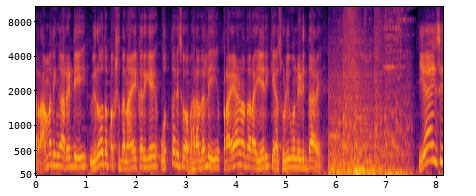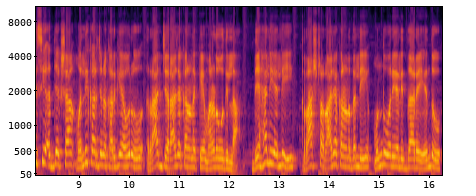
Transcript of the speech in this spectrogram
ರಾಮಲಿಂಗಾರೆಡ್ಡಿ ವಿರೋಧ ಪಕ್ಷದ ನಾಯಕರಿಗೆ ಉತ್ತರಿಸುವ ಭರದಲ್ಲಿ ಪ್ರಯಾಣ ದರ ಏರಿಕೆಯ ಸುಳಿವು ನೀಡಿದ್ದಾರೆ. ಎಐಸಿಸಿ ಅಧ್ಯಕ್ಷ ಮಲ್ಲಿಕಾರ್ಜುನ ಖರ್ಗೆ ಅವರು ರಾಜ್ಯ ರಾಜಕಾರಣಕ್ಕೆ ಮರಳುವುದಿಲ್ಲ. ದೆಹಲಿಯಲ್ಲಿ ರಾಷ್ಟ್ರ ರಾಜಕಾರಣದಲ್ಲಿ ಮುಂದುವರಿಯಲಿದ್ದಾರೆ ಎಂದು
